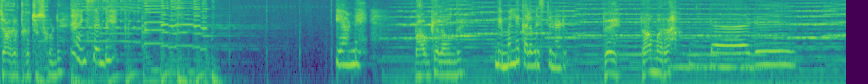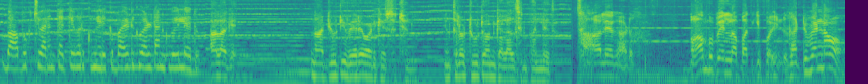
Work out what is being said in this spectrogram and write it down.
జాగ్రత్తగా చూసుకోండి. థ్యాంక్స్ అండి. ఏమండి? బాబుకి ఎలా ఉంది? మిమ్మల్ని కలవరిస్తున్నాడు. రే రామ్మరా డాడీ. బాబుకు జ్వరం తగ్గే వరకు మీరు బయటకు వెళ్ళడానికి వీల్లేదు. అలాగే. నా డ్యూటీ వేరే వాడికి వేసి వచ్చాను. ఇంతలో టూ టౌన్కి వెళ్ళాల్సిన పని లేదు. చాలేగాడు బాంబు పేలిన బతికిపోయిండు. గట్టి విన్నాం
